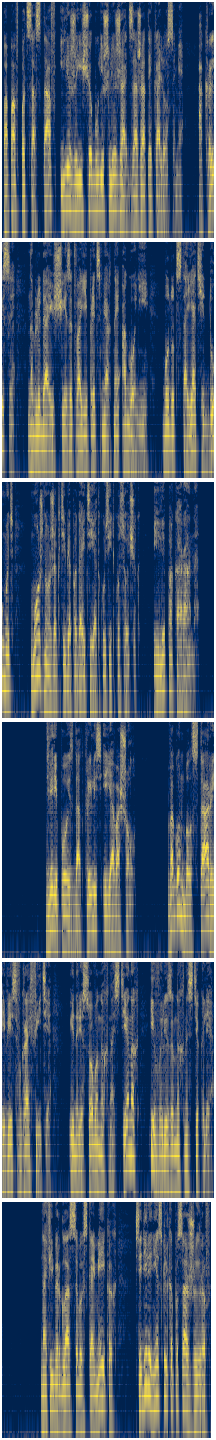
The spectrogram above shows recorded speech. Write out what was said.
попав под состав, или же еще будешь лежать, зажатый колесами, а крысы, наблюдающие за твоей предсмертной агонией, будут стоять и думать, можно уже к тебе подойти и откусить кусочек? Или пока рано?» Двери поезда открылись, и я вошел. Вагон был старый, весь в граффити, и нарисованных на стенах, и вырезанных на стекле. На фиберглассовых скамейках сидели несколько пассажиров,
